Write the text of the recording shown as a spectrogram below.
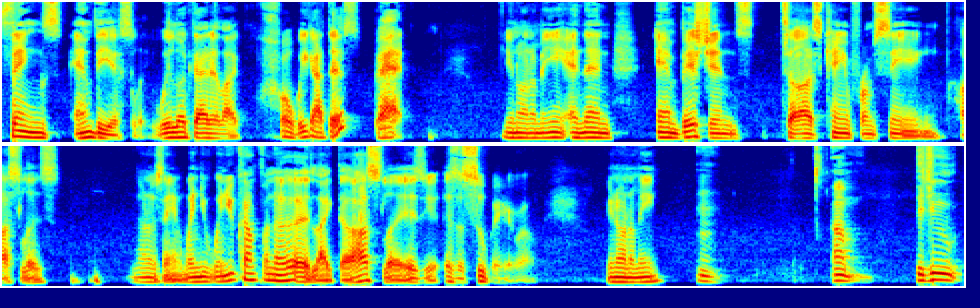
things enviously. We looked at it like, "Oh, we got this bad." You know what I mean? And then ambitions to us came from seeing hustlers. You know what I'm saying? When you when you come from the hood, like the hustler is is a superhero. You know what I mean? Um, did you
